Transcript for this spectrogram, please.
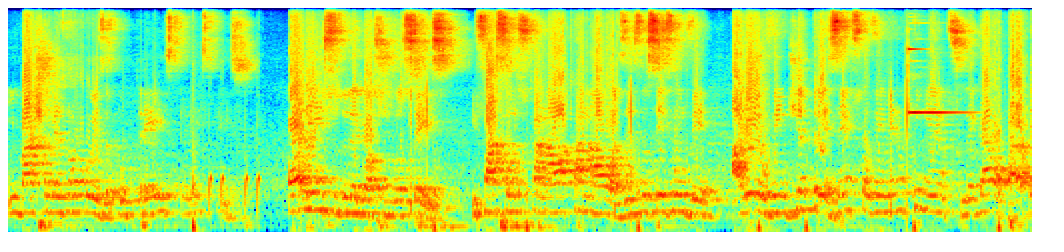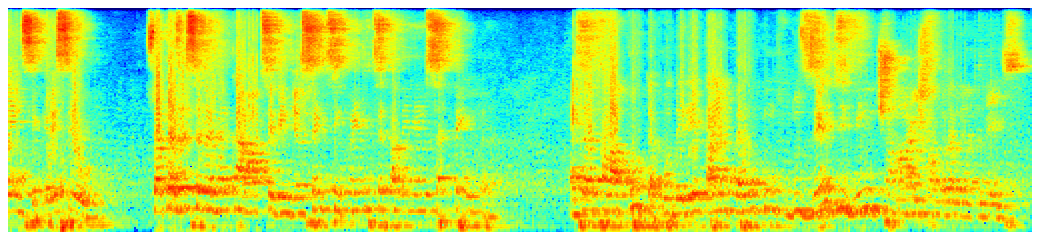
Embaixo a mesma coisa, por 3, 3, 3. Olha isso do negócio de vocês e façam isso canal a canal. Às vezes vocês vão ver, Ale, eu vendia 300, estou vendendo 500. Legal, parabéns, você cresceu. Só que às vezes você vai ver um canal que você vendia 150 e que você está vendendo 70. Aí você vai falar, puta, poderia estar então com 220 a mais de faturamento mês.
